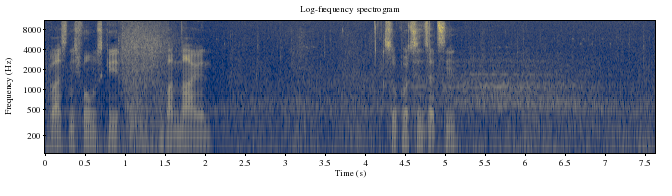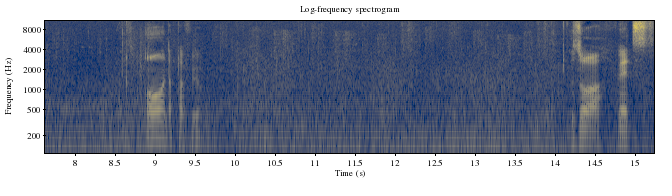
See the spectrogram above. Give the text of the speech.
Ich weiß nicht, worum es geht. Aber nein. So kurz hinsetzen. Und ab dafür. So, jetzt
